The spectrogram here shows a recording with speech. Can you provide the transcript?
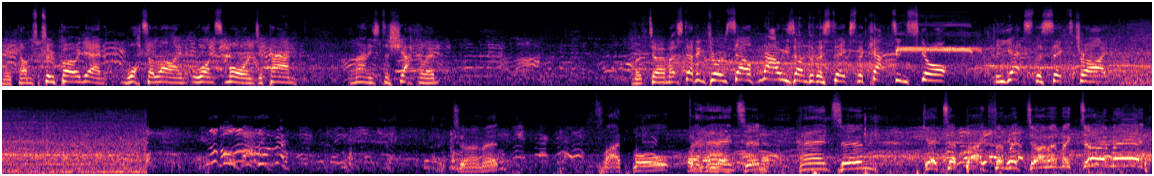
Here comes Tupou again. What a line once more, and Japan managed to shackle him. McDermott stepping through himself. Now he's under the sticks. The captain score. He gets the sixth try. McDermott, flat ball for Hanson. Hanson gets it back for McDermott. McDermott!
